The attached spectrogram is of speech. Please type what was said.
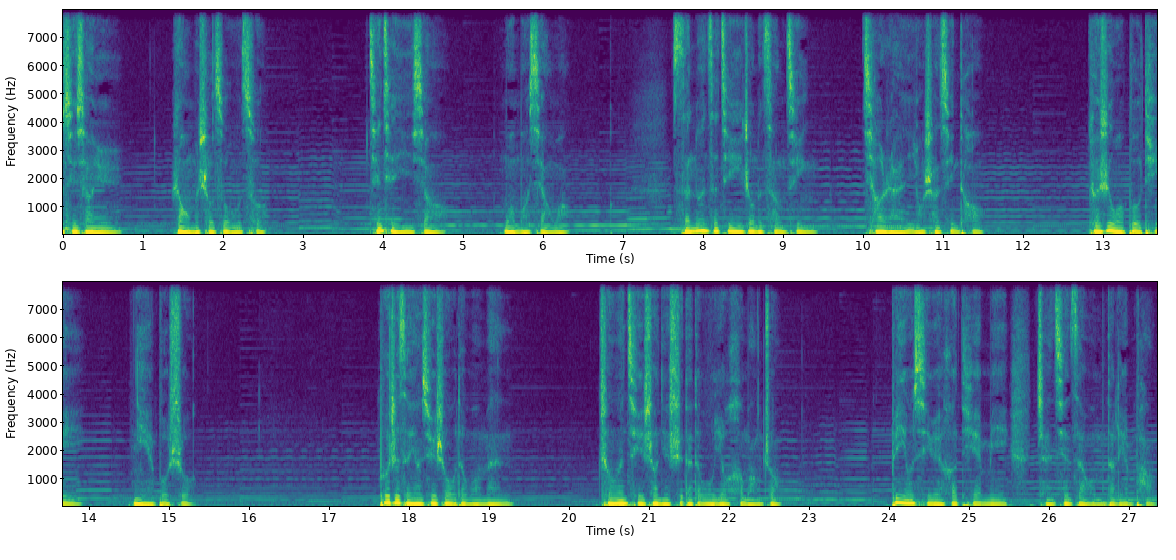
风起小雨，让我们手足无措。浅浅一笑，默默相望。散乱在记忆中的曾经，悄然涌上心头。可是我不提，你也不说。不知怎样去说的我们，重温起少年时代的无忧和莽撞，便有喜悦和甜蜜展现在我们的脸庞。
